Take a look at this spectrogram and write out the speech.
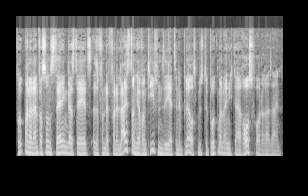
Brückmann hat einfach so ein Standing, dass der jetzt, also von der, von der Leistung her von Tiefensee jetzt in den Playoffs, müsste Brückmann eigentlich der Herausforderer sein.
